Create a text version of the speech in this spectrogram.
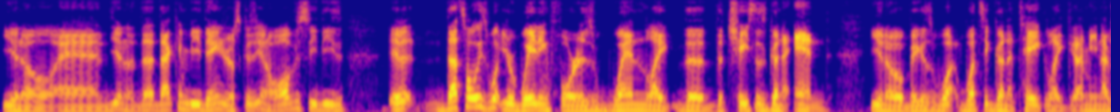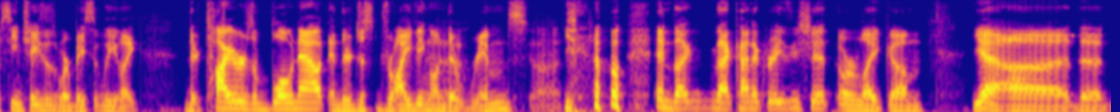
you know, and you know that that can be dangerous because you know obviously these. It, that's always what you're waiting for is when like the the chase is gonna end you know because what what's it gonna take? Like i mean i've seen chases where basically like their tires have blown out and they're just driving on their rims God. you know and that that kind of crazy shit. Or like um yeah uh the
